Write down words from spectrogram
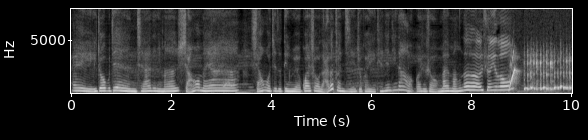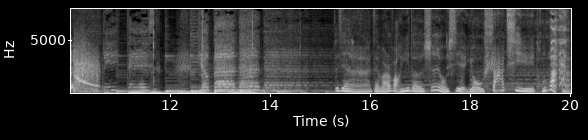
嘿，一周不见，亲爱的你们想我没呀？想我记得订阅《怪兽来了》专辑，就可以天天听到怪兽兽卖萌的声音喽。最近啊，在玩网易的新游戏《有杀气童话》啊，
